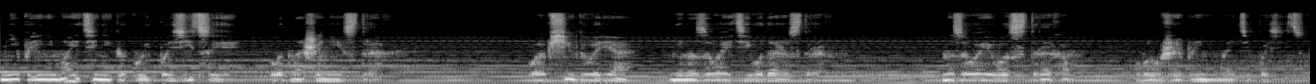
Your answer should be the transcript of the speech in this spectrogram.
Не принимайте никакой позиции в отношении страха. Вообще говоря, не называйте его даже страхом. Называя его страхом, вы уже принимаете позицию.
